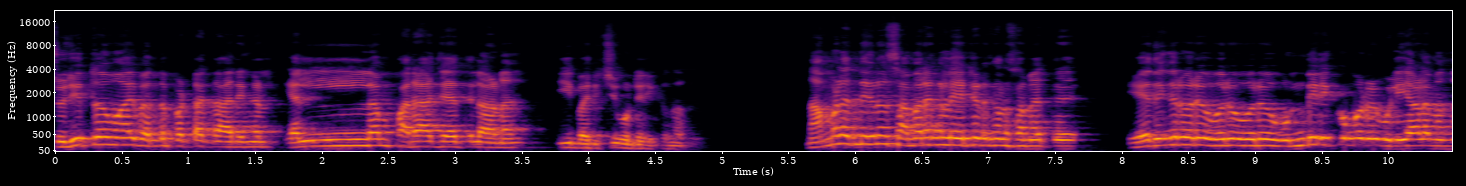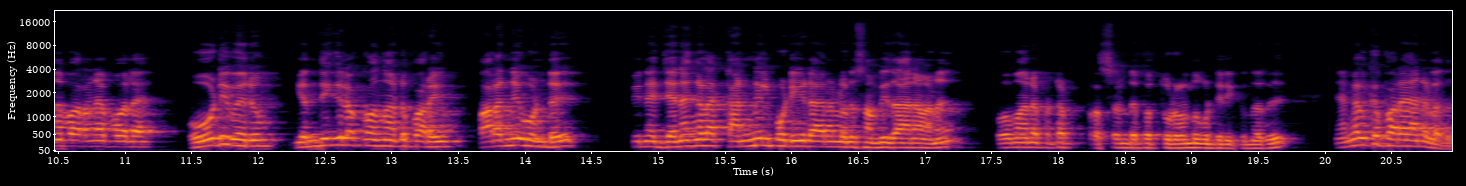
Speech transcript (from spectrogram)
ശുചിത്വവുമായി ബന്ധപ്പെട്ട കാര്യങ്ങൾ എല്ലാം പരാജയത്തിലാണ് ഈ ഭരിച്ചുകൊണ്ടിരിക്കുന്നത്. നമ്മൾ എന്തെങ്കിലും സമരങ്ങൾ ഏറ്റെടുക്കുന്ന സമയത്ത് ഏതെങ്കിലും ഒരു ഒരു ഒരു ഉണ്ടിരിക്കുമ്പോൾ ഒരു വിളിയാളം എന്ന് പറഞ്ഞ പോലെ ഓടി വരും എന്തെങ്കിലുമൊക്കെ ഒന്നായിട്ട് പറയും. പറഞ്ഞുകൊണ്ട് പിന്നെ ജനങ്ങളെ കണ്ണിൽ പൊടിയിടാനുള്ള ഒരു സംവിധാനമാണ് ബഹുമാനപ്പെട്ട പ്രസിഡന്റ് ഇപ്പോൾ തുടർന്നു കൊണ്ടിരിക്കുന്നത് ഞങ്ങൾക്ക് പറയാനുള്ളത്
